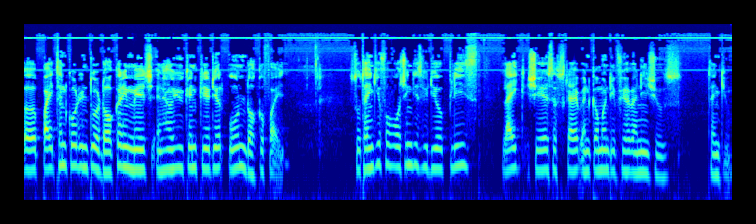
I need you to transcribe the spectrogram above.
uh, Python code into a Docker image and how you can create your own Docker file. So thank you for watching this video. Please like, share, subscribe and comment if you have any issues. Thank you.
